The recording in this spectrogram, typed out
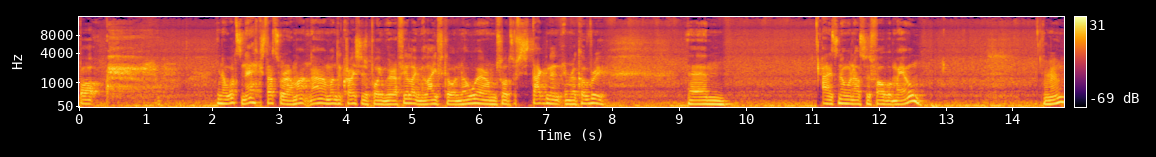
But you know what's next? That's where I'm at now. I'm at the crisis point where I feel like my life's going nowhere. I'm sort of stagnant in recovery. Um, and it's no one else's fault but my own. You know,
